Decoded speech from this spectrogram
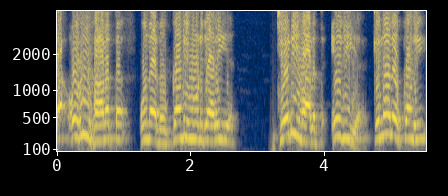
ਤਾਂ ਉਹੀ ਹਾਲਤ ਉਹਨਾਂ ਲੋਕਾਂ ਦੀ ਹੋਣ ਜਾ ਰਹੀ ਹੈ। ਜਿਹੜੀ ਹਾਲਤ ਇਹਦੀ ਹੈ ਕਿੰਨਾ ਲੋਕਾਂ ਦੀ?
